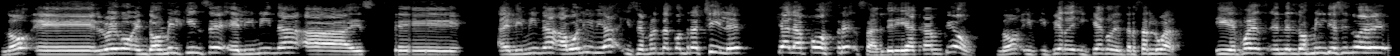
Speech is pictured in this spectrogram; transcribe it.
¿no? Eh, luego en 2015 elimina a este elimina a Bolivia y se enfrenta contra Chile, que a la postre saldría campeón, ¿no? Y, pierde y queda con el tercer lugar. Y después en el 2019, eh,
